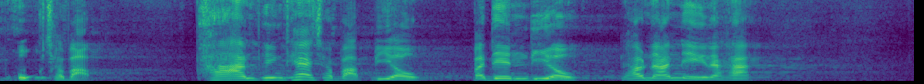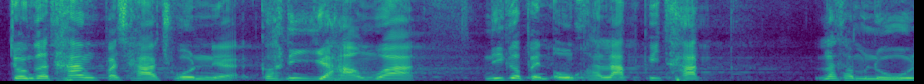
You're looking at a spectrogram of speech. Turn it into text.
26 ฉบับ ผ่านเพียงแค่ฉบับเดียวประเด็นเดียวเท่านั้นเองนะฮะจนกระทั่งประชาชนเนี่ยก็นิยามว่านี่ก็เป็นองคลักษ์พิทักษ์รัฐธรรมนูญ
